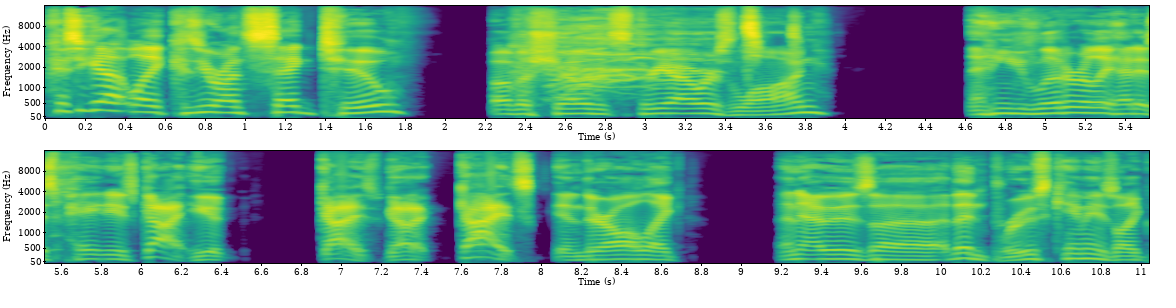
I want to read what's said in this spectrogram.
because you got like because you're on seg two of a show that's three hours long and he literally had his page he's guy he, guys got it guys and they're all like and I was uh then Bruce came in he's like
